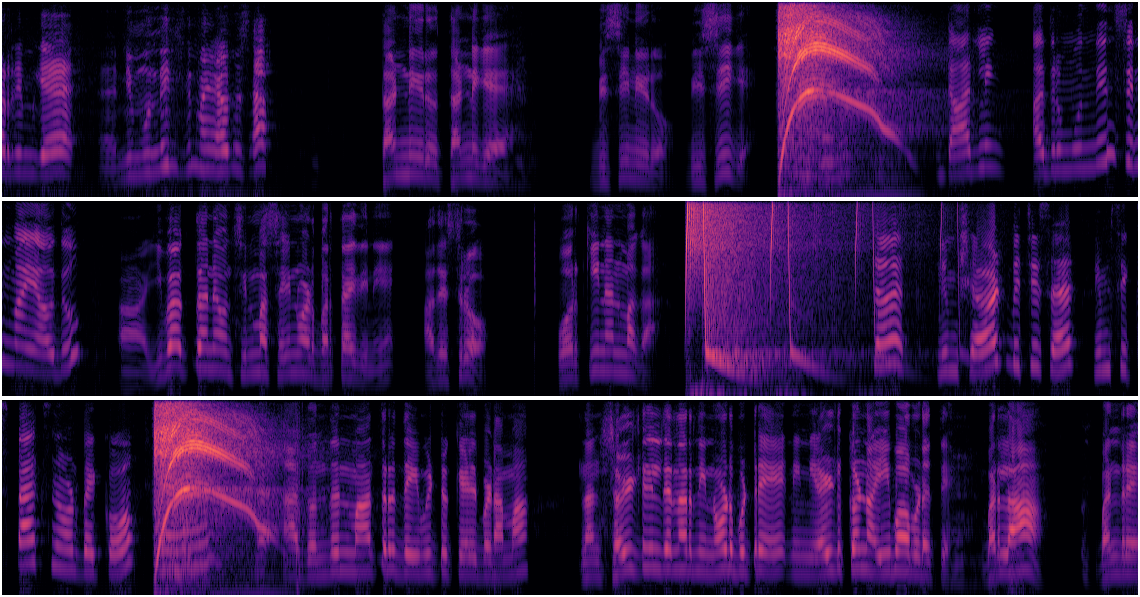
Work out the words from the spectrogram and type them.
ಸರ್ ನಿಮ್ಗೆ? ನಿಮ್ ಮುಂದಿನ ಸಿನಿಮಾ ಯಾವ್ದು ಸರ್? ತಣ್ಣೀರು ತಣ್ಣಿಗೆ ಬಿಸಿ ನೀರು ಬಿಸಿಗೆ. ಡಾರ್ಲಿಂಗ್ ಅದ್ರ ಮುಂದಿನ ಸಿನಿಮಾ ಯಾವುದು? ಇವಾಗ ತಾನೇ ಒಂದು ಸಿನಿಮಾ ಸೈನ್ ಮಾಡಿ ಬರ್ತಾ ಇದೀನಿ ಅದ ಹೆಸರು ಪೋರ್ಕಿ ನನ್ ಮಗ. ಸರ್ ನಿಮ್ ಶರ್ಟ್ ಬಿಚ್ಚಿ ಸರ್ ನಿಮ್ ಸಿಕ್ಸ್ ಪ್ಯಾಕ್ಸ್ ನೋಡ್ಬೇಕು. ಅದೊಂದನ್ ಮಾತ್ರ ದಯವಿಟ್ಟು ಕೇಳ್ಬೇಡಮ್ಮ. ನಾನು ಶರ್ಟ್ ಇಲ್ದೇನಾರು ನೀನ್ ನೋಡ್ಬಿಟ್ರೆ ನಿನ್ ಎರಡು ಕಣ್ಣು ಐಬಾ ಬಿಡತ್ತೆ. ಬರ್ಲಾ? ಬನ್ರೆ.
